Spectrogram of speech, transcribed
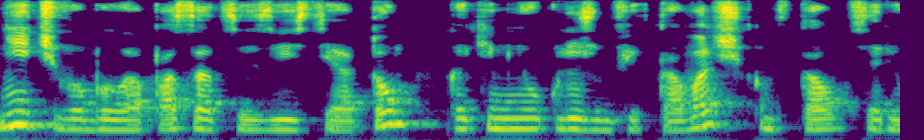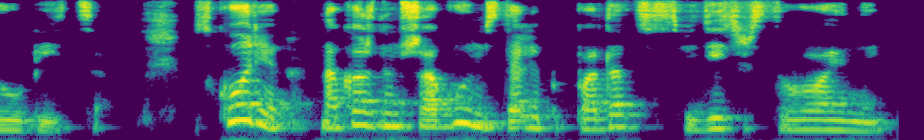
Нечего было опасаться известия о том, каким неуклюжим фехтовальщиком стал цареубийца. Вскоре на каждом шагу им стали попадаться свидетельства войны.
